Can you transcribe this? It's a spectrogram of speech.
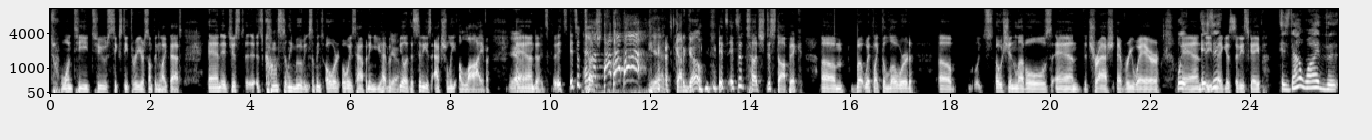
twenty to sixty three or something like that, and it just it's constantly moving. Something's al- always happening. You have a Yeah. feel that the city is actually alive, Yeah. and it's it's it's a touch yeah, it's got to go. it's it's a touch dystopic, um, but with like the lowered uh, ocean levels and the trash everywhere Wait, and the it- mega cityscape. Is that why the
